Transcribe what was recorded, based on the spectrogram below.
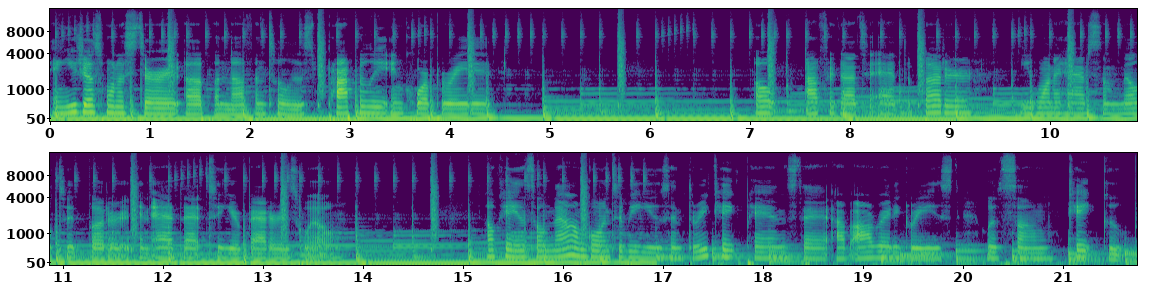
And you just want to stir it up enough until it's properly incorporated. Oh, I forgot to add the butter. You want to have some melted butter and add that to your batter as well. Okay, and so now I'm going to be using three cake pans that I've already greased with some cake goop.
